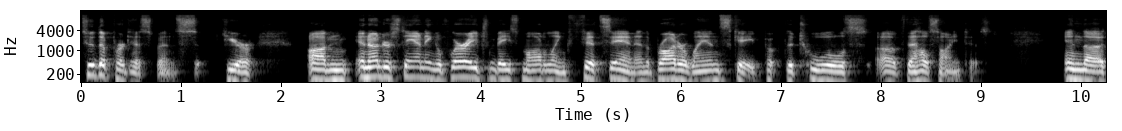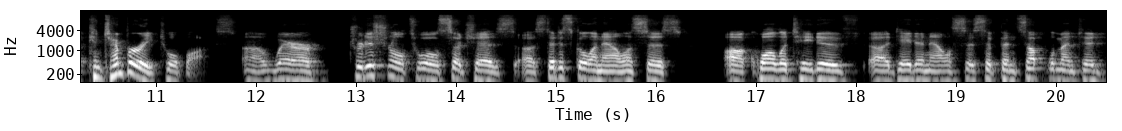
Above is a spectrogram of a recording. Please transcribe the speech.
to the participants here um, an understanding of where agent-based modeling fits in in the broader landscape of the tools of the health scientist. In the contemporary toolbox, uh, where traditional tools such as uh, statistical analysis, uh, qualitative uh, data analysis have been supplemented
